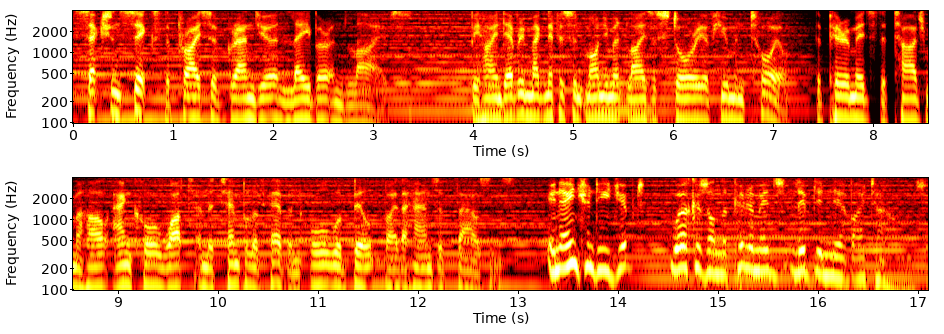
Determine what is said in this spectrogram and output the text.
Section 6, The Price of Grandeur, Labour and Lives. Behind every magnificent monument lies a story of human toil. The pyramids, the Taj Mahal, Angkor Wat and the Temple of Heaven all were built by the hands of thousands. In ancient Egypt, workers on the pyramids lived in nearby towns.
